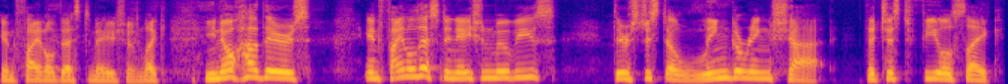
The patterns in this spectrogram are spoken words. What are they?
in Final Destination. Like, you know how there's in Final Destination movies, there's just a lingering shot that just feels like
